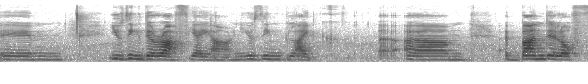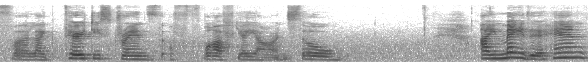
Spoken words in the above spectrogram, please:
um, using the raffia yarn, using like uh, um, a bundle of uh, like 30 strands of raffia yarn. So I made a hand,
